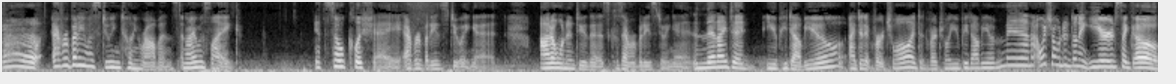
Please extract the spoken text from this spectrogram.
oh, everybody was doing Tony Robbins and I was like it's so cliche. Everybody's doing it. I don't want to do this because everybody's doing it. And then I did UPW. I did it virtual. I did virtual UPW. Man, I wish I would have done it years ago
